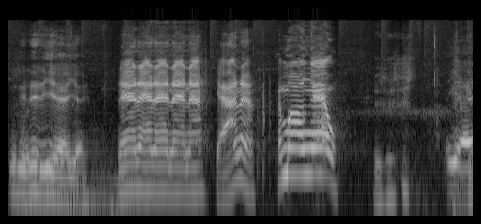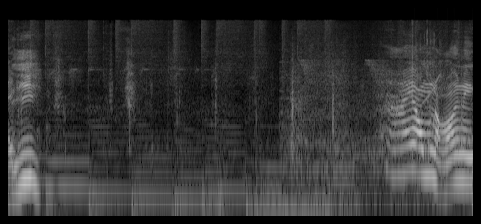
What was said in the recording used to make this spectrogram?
Đi đi đi, về về. Nè nè nè nè nè. Trả nè. Cảm ơn nghèo đi đi Đi. Về. Đi. Hai ông nội này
